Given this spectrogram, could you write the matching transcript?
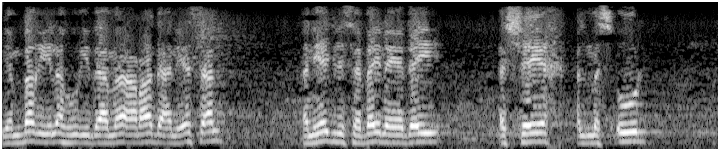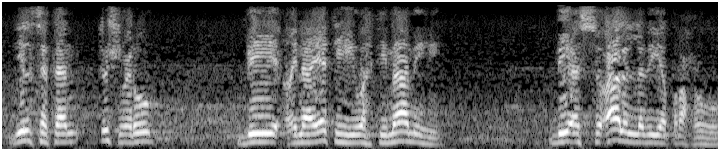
ينبغي له إذا ما أراد أن يسأل أن يجلس بين يدي الشيخ المسؤول جلسة تشعر بعنايته واهتمامه. بالسؤال الذي يطرحه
